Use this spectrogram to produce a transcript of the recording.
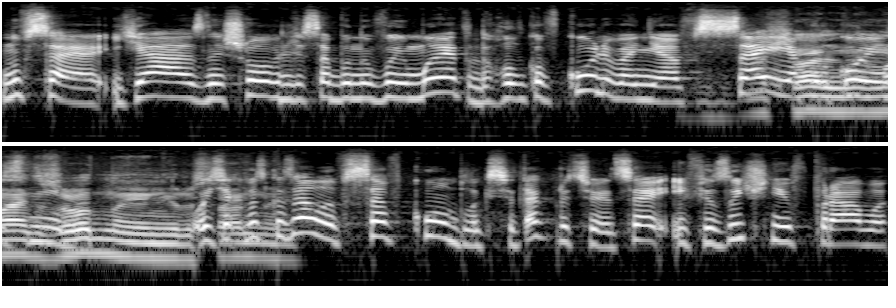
ну все. Я знайшов для себе новий метод, голковколювання, все як На жаль, рукою немає жодної Ось як ви сказали, все в комплексі так працює. Це і фізичні вправи,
